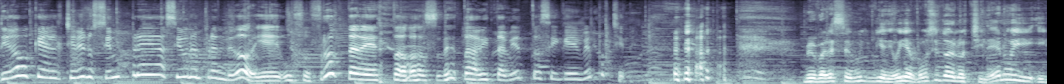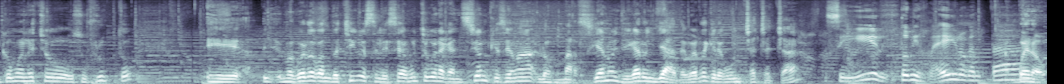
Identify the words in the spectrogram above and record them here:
digamos que el chileno siempre ha sido un emprendedor y usufructa de estos, de estos avistamientos, así que bien por Chile. Me parece muy bien. Oye, a propósito de los chilenos y, y cómo han hecho su fruto, eh, me acuerdo cuando chico se le decía mucho una canción que se llama Los marcianos llegaron ya. ¿Te acuerdas que era un cha-cha-cha? Sí, Tommy Rey lo cantaba. Bueno,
